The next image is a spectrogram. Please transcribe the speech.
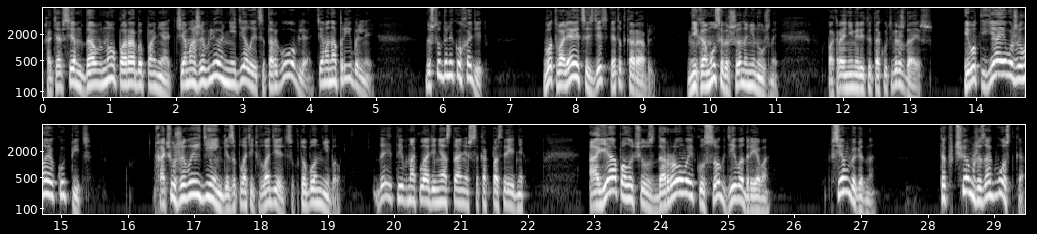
Хотя всем давно пора бы понять, чем оживленнее делается торговля, тем она прибыльней. Да что далеко ходить? Вот валяется здесь этот корабль. Никому совершенно не нужный. По крайней мере, ты так утверждаешь. И вот я его желаю купить. Хочу живые деньги заплатить владельцу, кто бы он ни был. Да и ты в накладе не останешься, как посредник. А я получу здоровый кусок дива древа. Всем выгодно. Так в чем же загвоздка?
